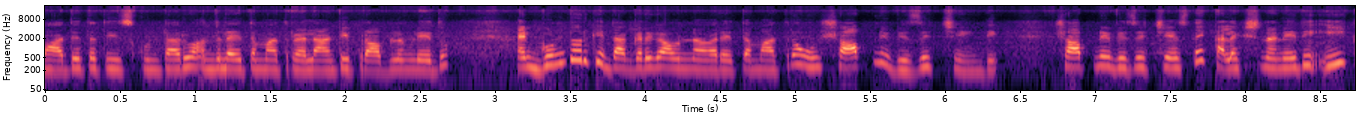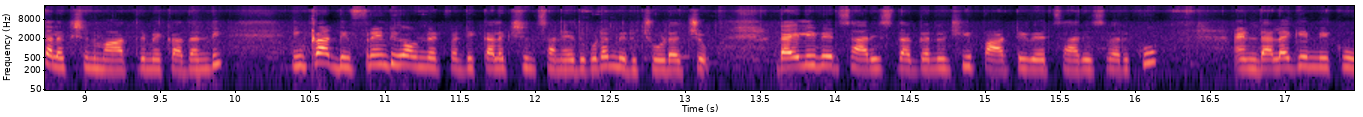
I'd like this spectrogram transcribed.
బాధ్యత తీసుకుంటారు. అందులో అయితే మాత్రం ఎలాంటి ప్రాబ్లం లేదు. అండ్ గుంటూరుకి దగ్గరగా ఉన్నవారైతే మాత్రం షాప్ని విజిట్ చేయండి. షాప్ని విజిట్ చేస్తే కలెక్షన్ అనేది ఈ కలెక్షన్ మాత్రమే కదండి. ఇంకా డిఫరెంట్గా ఉన్నటువంటి కలెక్షన్స్ అనేది కూడా మీరు చూడొచ్చు. డైలీ వేర్ శారీస్ దగ్గర నుంచి పార్టీ వేర్ శారీస్ వరకు అండ్ అలాగే మీకు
